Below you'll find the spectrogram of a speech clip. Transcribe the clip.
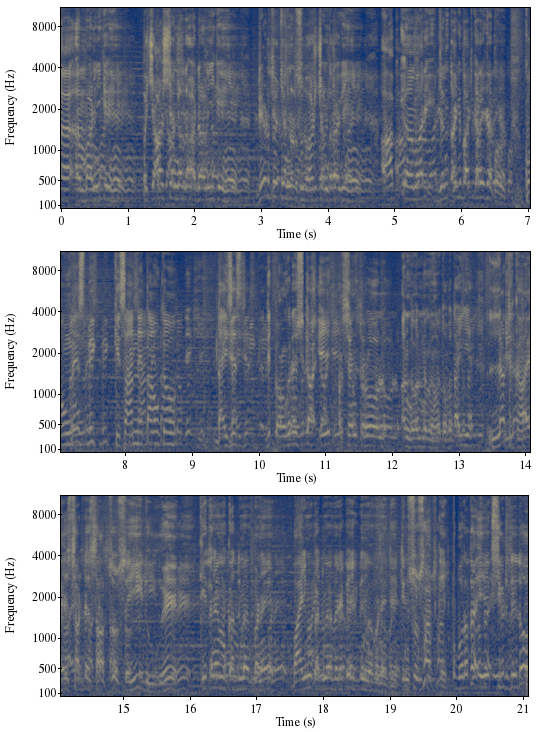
अंबानी के हैं पचास चैनल अडानी के हैं डेढ़ सौ चैनल सुभाष चंद्रा के हैं। आप हमारी जनता की बात करेगा कौन? कांग्रेस भी किसान नेताओं को डाइजेस्ट कांग्रेस का एक परसेंट रोल आंदोलन में हो तो बताइए लठ खाए साढ़े सात सौ शहीद हुए कितने मुकदमे बने? बाईस मुकदमे मेरे पे एक दिन में बने थे तीन सौ सात के। तो बोला था एक सीट दे दो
